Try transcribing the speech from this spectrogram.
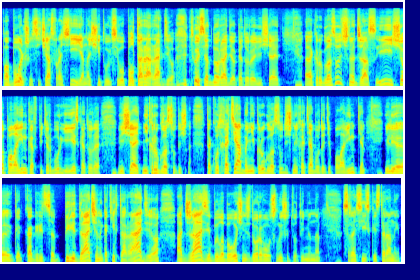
побольше. Сейчас в России я насчитываю всего полтора радио. То есть одно радио, которое вещает э, круглосуточно джаз, и еще половинка в Петербурге есть, которая вещает не круглосуточно. Так вот, хотя бы не круглосуточные, хотя бы вот эти половинки или, как, как говорится, передачи на каких-то радио о джазе было бы очень здорово услышать вот именно с российской стороны.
